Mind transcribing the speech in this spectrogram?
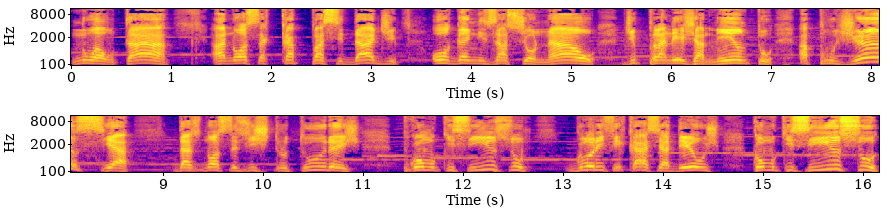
no altar, a nossa capacidade organizacional, de planejamento, a pujança das nossas estruturas, como que se isso glorificasse a Deus, como que se isso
